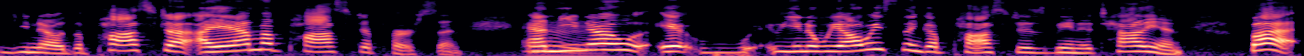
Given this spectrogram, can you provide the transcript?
you know the pasta. I am a pasta person, and mm. you mm-hmm. know it. You know, we always think of pasta as being Italian, but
